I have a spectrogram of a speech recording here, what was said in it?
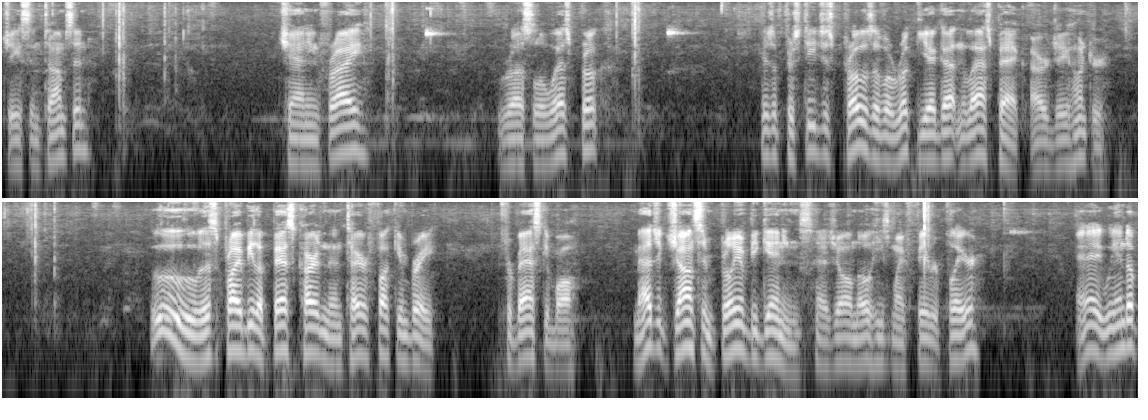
Jason Thompson. Channing Frye. Russell Westbrook. Here's a prestigious pros of a rookie I got in the last pack, RJ Hunter. Ooh, this will probably be the best card in the entire fucking break for basketball. Magic Johnson, Brilliant Beginnings. As y'all know, he's my favorite player. And hey, we end up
